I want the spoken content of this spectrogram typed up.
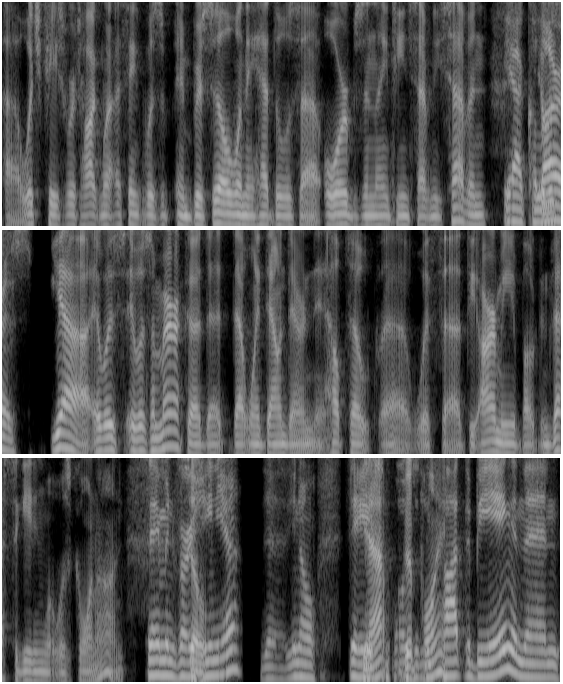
uh, which case we're talking about i think was in brazil when they had those uh, orbs in 1977 Yeah, Colares. yeah, it was it was America that that went down there and it helped out uh, with uh, the army about investigating what was going on. Same in Varginha. The, you know, they Yeah, supposedly caught the being and then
